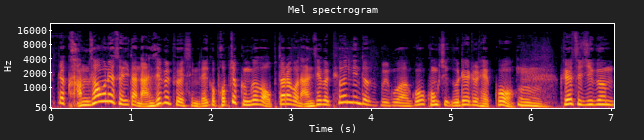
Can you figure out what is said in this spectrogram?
근데 감사원에서 일단 난색을 표했습니다. 이거 법적 근거가 없다라고 난색을 표했는데도 불구하고 공식 의뢰를 했고 음. 그래서 지금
